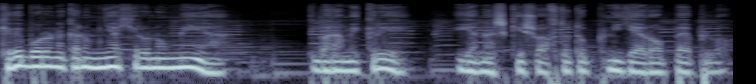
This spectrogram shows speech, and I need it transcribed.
και δεν μπορώ να κάνω μια χειρονομία, την παραμικρή, για να ασκήσω αυτό το πνιγερό πέπλο.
